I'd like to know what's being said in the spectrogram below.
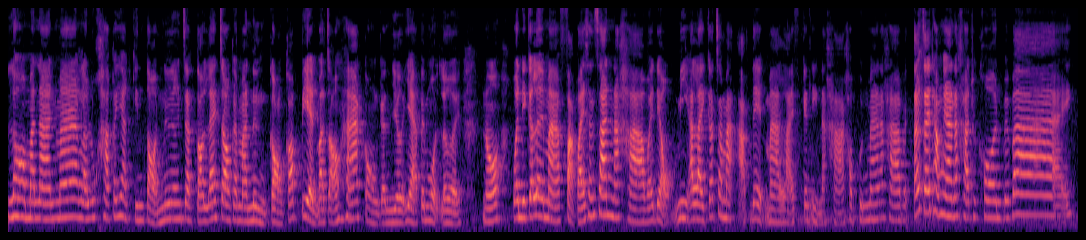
รอมานานมากแล้วลูกค้าก็อยากกินต่อเนื่อง จากตอนแรกจองกันมา 1 กล่องก็เปลี่ยนมาจอง 5 กล่องกันเยอะแยะไปหมดเลยเนาะวันนี้ก็เลยมาฝากไว้สั้น ๆนะคะ ไว้เดี๋ยวยวมีอะไรก็จะมาอัปเดตมาไลฟ์กันอีกนะคะ ขอบคุณมากนะคะ ตั้งใจทำงานนะคะทุกคน บ๊ายบาย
